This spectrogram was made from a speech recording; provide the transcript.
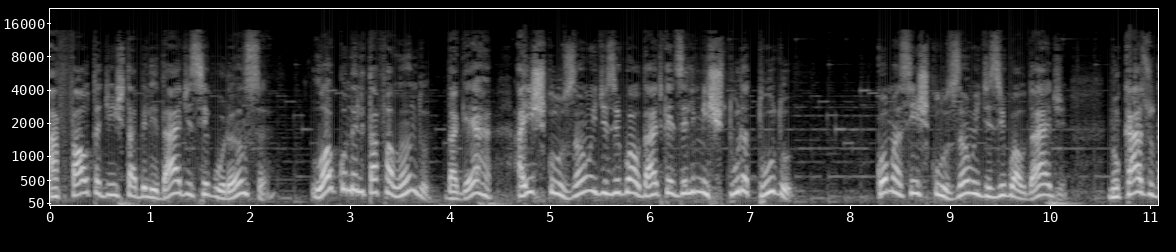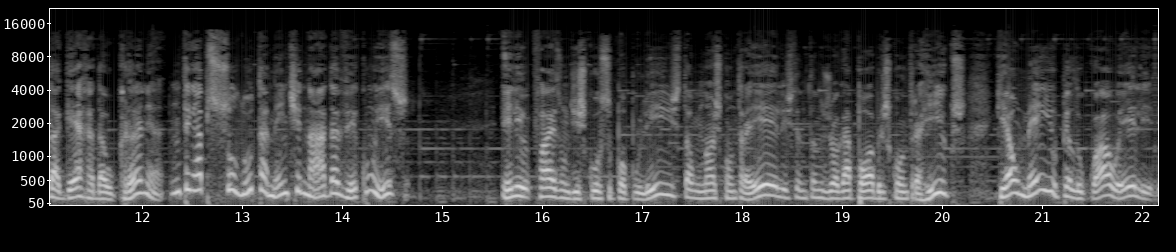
a falta de estabilidade e segurança logo quando ele está falando da guerra, a exclusão e desigualdade, quer dizer, ele mistura tudo. Como assim exclusão e desigualdade? No caso da guerra da Ucrânia, não tem absolutamente nada a ver com isso. Ele faz um discurso populista, um nós contra eles, tentando jogar pobres contra ricos, que é o meio pelo qual ele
